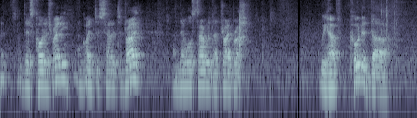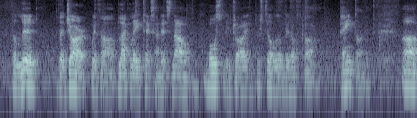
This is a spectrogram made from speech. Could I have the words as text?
Right, so this coat is ready. I'm going to set it to dry and then we'll start with that dry brushing we have coated the, the lid, the jar, with uh, black latex and it's now mostly dry. There's still a little bit of um, paint on it. Uh,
